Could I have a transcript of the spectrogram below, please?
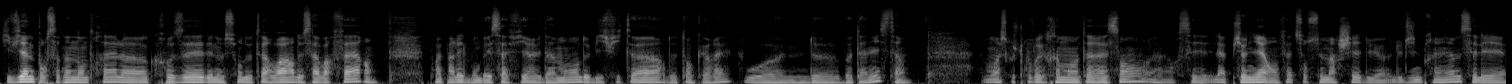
qui viennent pour certaines d'entre elles euh, creuser des notions de terroir, de savoir-faire. On pourrait parler de Bombay Saphir évidemment, de Beefeater, de Tanqueray ou de Botaniste. Moi, ce que je trouve extrêmement intéressant, euh, c'est la pionnière en fait sur ce marché du, du jean premium, c'est les,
